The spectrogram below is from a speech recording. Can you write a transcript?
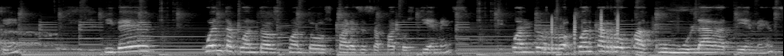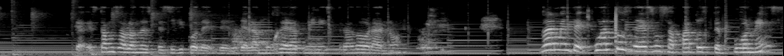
¿sí? Y ve, cuenta cuántos, cuántos pares de zapatos tienes, cuánto, cuánta ropa acumulada tienes. Estamos hablando específico de, de, la mujer administradora, ¿no? Realmente, ¿cuántos de esos zapatos te pones?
